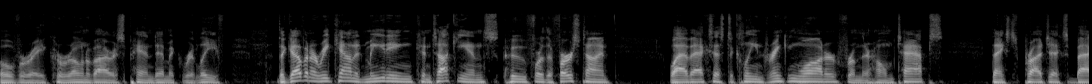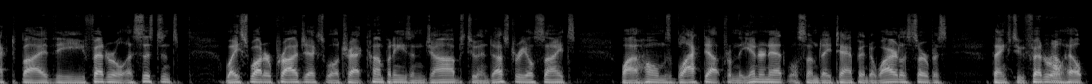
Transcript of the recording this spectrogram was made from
over a coronavirus pandemic relief. The governor recounted meeting Kentuckians who, for the first time, will have access to clean drinking water from their home taps, thanks to projects backed by the federal assistance. Wastewater projects will attract companies and jobs to industrial sites, while homes blacked out from the internet will someday tap into wireless service thanks to federal help.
